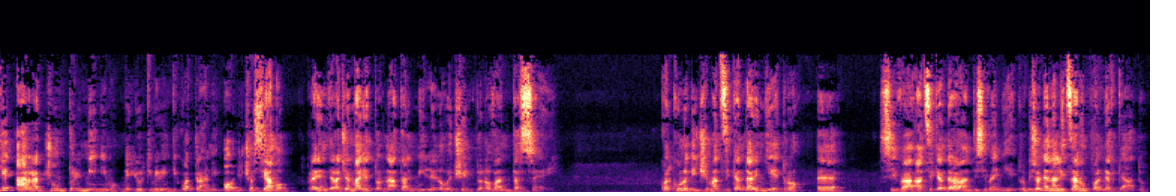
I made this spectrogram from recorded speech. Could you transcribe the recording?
che ha raggiunto il minimo negli ultimi 24 anni oggi. Cioè siamo, praticamente la Germania è tornata al 1996. Qualcuno dice, ma anziché andare indietro, eh, si va, anziché andare avanti, si va indietro. Bisogna analizzare un po' il mercato.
